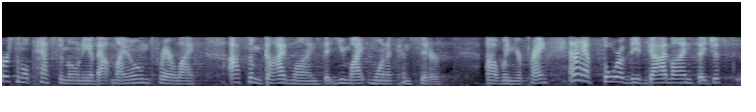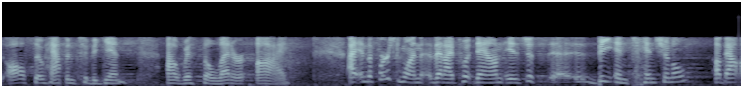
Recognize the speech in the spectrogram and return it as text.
personal testimony about my own prayer life, uh, some guidelines that you might want to consider. Uh, when you're praying. And I have four of these guidelines. They just also happen to begin uh, with the letter I. I, and the first one that I put down is just uh, be intentional about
